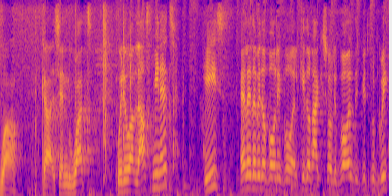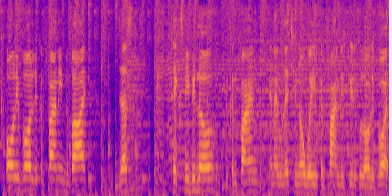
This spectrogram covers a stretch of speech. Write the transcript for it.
Wow. Guys, and what we do our last minute is a little bit of olive oil. Kidonakis olive oil, this beautiful Greek olive oil you can find in Dubai. Just text me below, you can find, and I will let you know where you can find this beautiful olive oil.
